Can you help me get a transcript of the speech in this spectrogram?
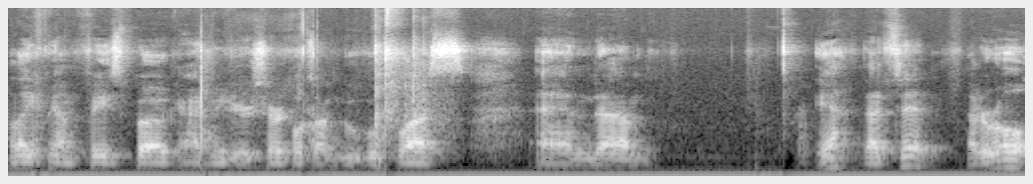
Like me on Facebook, add me to your circles on Google+, and um, yeah, that's it. Let it roll.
